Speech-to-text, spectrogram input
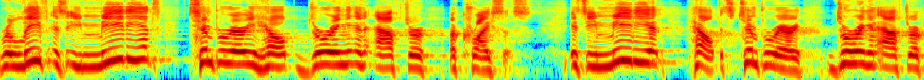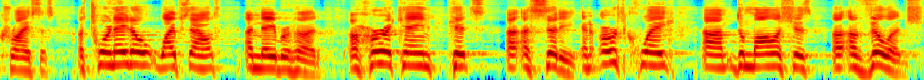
Relief is immediate temporary help during and after a crisis. It's immediate help. It's temporary during and after a crisis. A tornado wipes out a neighborhood. A hurricane hits a, a city. An earthquake um, demolishes a, a village.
